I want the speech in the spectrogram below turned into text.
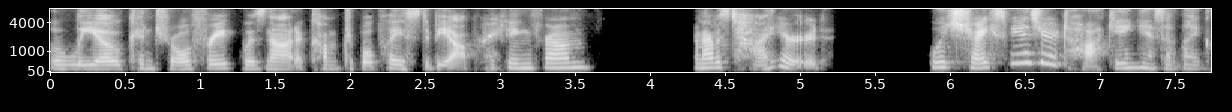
Leo control freak was not a comfortable place to be operating from. And I was tired. What strikes me as you're talking is I'm like,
